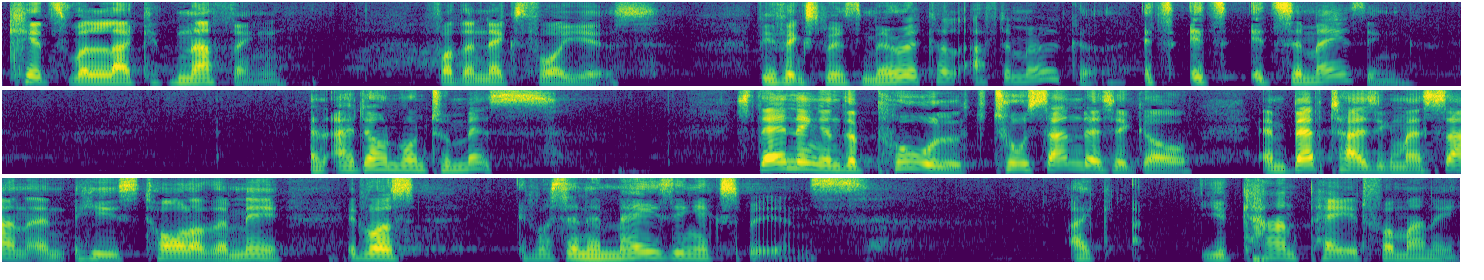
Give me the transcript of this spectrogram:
kids will lack nothing for the next four years. We've experienced miracle after miracle. It's, it's, it's amazing. And I don't want to miss. Standing in the pool two Sundays ago and baptizing my son, and he's taller than me, it was, it was an amazing experience. I, you can't pay it for money.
